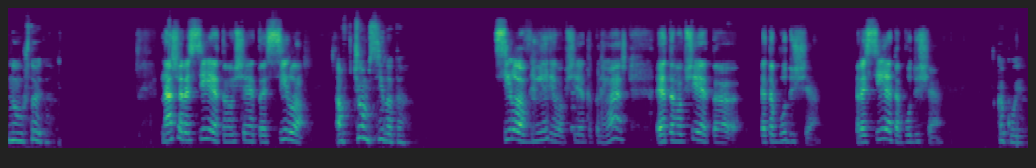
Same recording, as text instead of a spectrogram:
Ну, что это? наша Россия это вообще это сила, А в чем сила-то? сила в мире вообще это понимаешь? Это вообще это это будущее. Россия это будущее. Какое?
